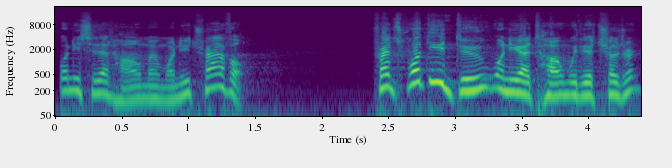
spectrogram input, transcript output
When you sit at home and when you travel. Friends, what do you do when you're at home with your children?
